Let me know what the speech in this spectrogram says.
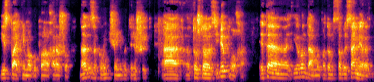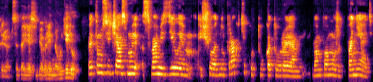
и спать не могу хорошо, надо за кого-нибудь что-нибудь решить. А то, что себе плохо, это ерунда, мы потом с тобой сами разберемся, это я себе время уделю. Поэтому сейчас мы с вами сделаем еще одну практику, ту, которая вам поможет понять,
